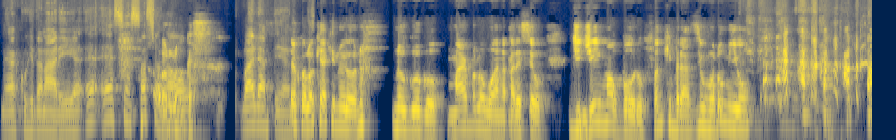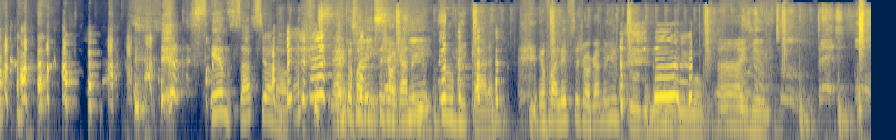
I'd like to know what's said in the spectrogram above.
né, a corrida na areia, é, é Ô, sensacional, Lucas, vale a pena. eu coloquei aqui no, no, no Google Marble One, apareceu DJ Malboro, Funk Brasil, volume 1. Sensacional. Eu falei pra você jogar no YouTube, cara. Eu falei pra você jogar no YouTube, não no Google. Ai, Deus.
